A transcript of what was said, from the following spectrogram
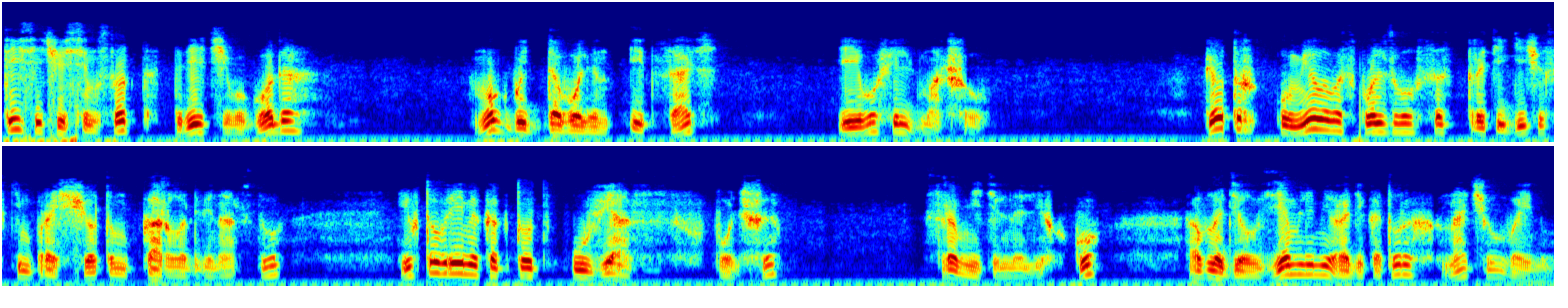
1703 года мог быть доволен и царь, и его фельдмаршал. Петр умело воспользовался стратегическим просчетом Карла XII и в то время как тот увяз в Польше, сравнительно легко овладел землями, ради которых начал войну.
